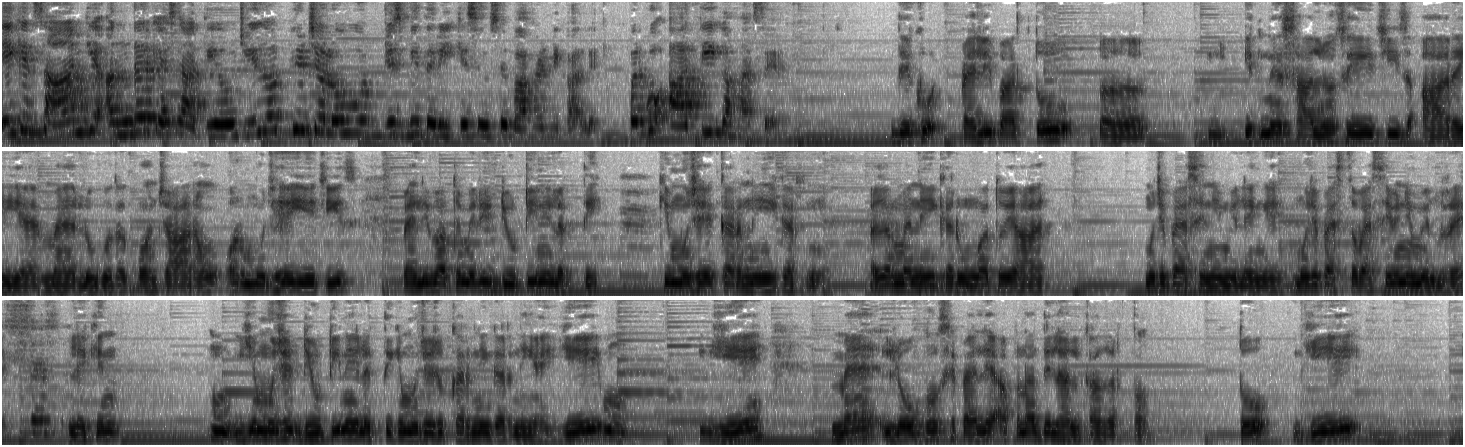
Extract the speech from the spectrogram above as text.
एक इंसान के अंदर कैसे आती है वो चीज़? और फिर चलो वो जिस भी तरीके से उसे बाहर निकाले। पर वो आती कहाँ से? है देखो पहली बात तो इतने सालों से ये चीज़ आ रही है मैं लोगों तक पहुँचा रहा हूँ और मुझे ये चीज़ पहली बात तो मेरी ड्यूटी नहीं लगती हम्म। कि मुझे करनी ही करनी है। अगर मैं नहीं करूँगा तो यार मुझे पैसे नहीं मिलेंगे मुझे पैसे तो वैसे भी नहीं मिल रहे लेकिन ये मुझे ड्यूटी नहीं लगती कि मुझे जो करनी करनी है। ये ये मैं लोगों से पहले अपना दिल हल्का करता हूँ। तो ये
